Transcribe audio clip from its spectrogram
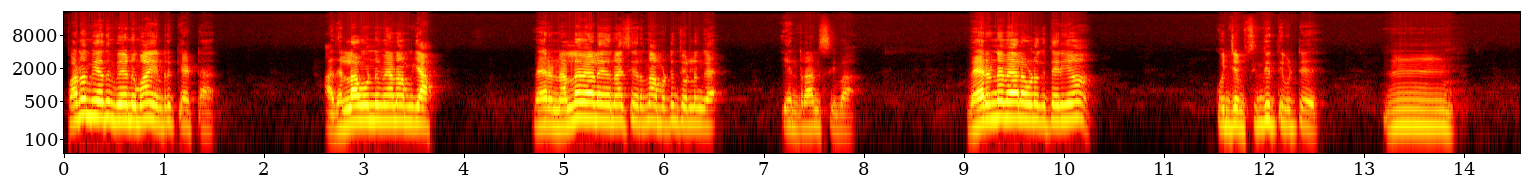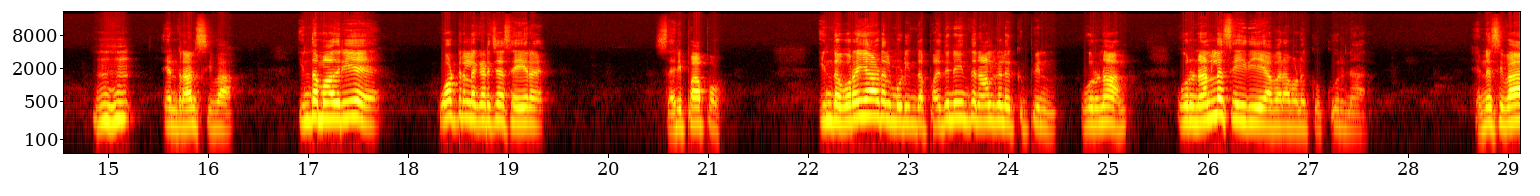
பணம் ஏதும் வேணுமா என்று கேட்டார். அதெல்லாம் ஒன்றும் வேணாம் ஐயா. வேற நல்ல வேலை எதனாச்சும் இருந்தால் மட்டும் சொல்லுங்க என்றான் சிவா. வேற என்ன வேலை உனக்கு தெரியும்? கொஞ்சம் சிந்தித்து விட்டு ம்ஹும்" என்றான் சிவா. இந்த மாதிரியே ஹோட்டலில் கிடைச்சா செய்கிறேன் சரி பார்ப்போம் இந்த உரையாடல் முடிந்த பதினைந்து நாள்களுக்கு பின் ஒரு நாள் ஒரு நல்ல செய்தியை அவர் அவனுக்கு கூறினார். என்ன சிவா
